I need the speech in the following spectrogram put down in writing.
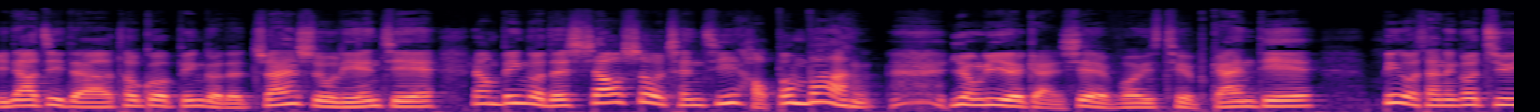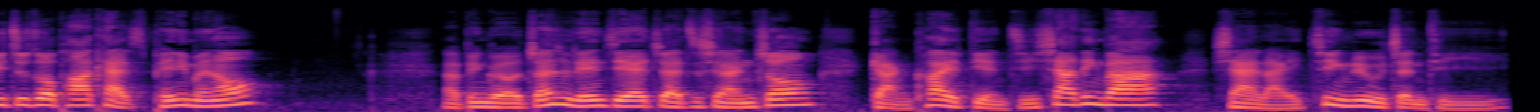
一定要记得透过 Bingo 的专属连结，让 Bingo 的销售成绩好棒棒！用力的感谢 VoiceTube 干爹，Bingo 才能够继续制作 Podcast 陪你们哦。那 Bingo 的专属连结就在资讯栏中，赶快点击下订吧！现在来进入正题。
